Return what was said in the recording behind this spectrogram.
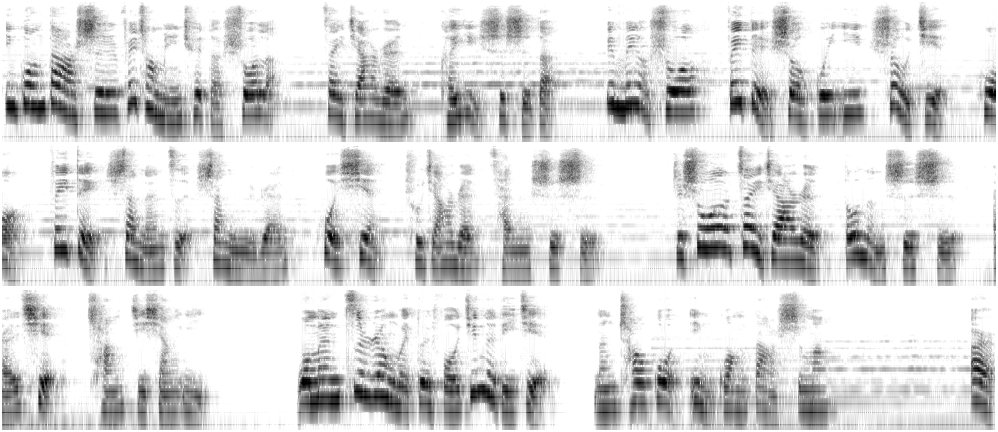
印光大师非常明确的说了，在家人可以施食的，并没有说非得受皈依受戒，或非得善男子善女人或现出家人才能施食，只说在家人都能施食，而且常吉祥矣。我们自认为对佛经的理解能超过印光大师吗？二。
